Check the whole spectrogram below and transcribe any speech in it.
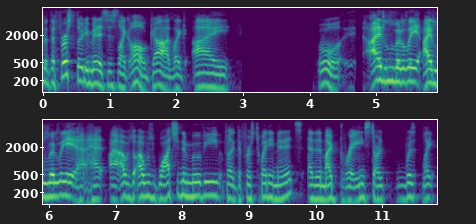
but the first thirty minutes is like, oh god, like I, oh, I literally, I literally had, I, was, I was watching the movie for like the first twenty minutes, and then my brain start was like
